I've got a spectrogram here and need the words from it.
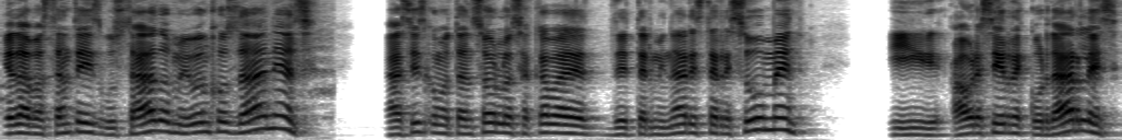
Queda bastante disgustado, mi buen Jos Daniels. Así es como tan solo se acaba de, terminar este resumen. Y ahora sí recordarles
